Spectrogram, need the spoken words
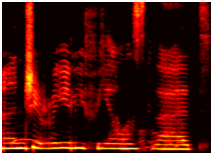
and she really feels that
